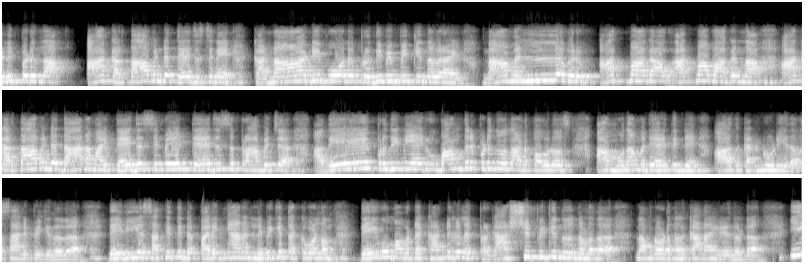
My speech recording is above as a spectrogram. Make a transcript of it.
വെളിപ്പെടുന്ന ആ കർത്താവിന്റെ തേജസ്സിനെ കണ്ണാടി പോലെ പ്രതിബിംബിക്കുന്നവരായി നാം എല്ലാവരും ആത്മാകാ ആത്മാവാകുന്ന ആ കർത്താവിന്റെ ദാനമായി തേജസ്സിന്മേൽ തേജസ് പ്രാപിച്ച് അതേ പ്രതിമയായി രൂപാന്തരപ്പെടുന്നു എന്നാണ് പൗലോസ് ആ മൂന്നാം അധ്യായത്തിന്റെ ആ കൺക്ലൂഡ് ചെയ്ത് അവസാനിപ്പിക്കുന്നത്. ദൈവിക സത്യത്തിന്റെ പരിജ്ഞാനം ലഭിക്കത്തക്കവണ്ണം ദൈവം അവരുടെ കണ്ണുകളെ പ്രകാശിപ്പിക്കുന്നു എന്നുള്ളത് നമുക്ക് അവിടെ നിന്ന് കാണാൻ കഴിയുന്നുണ്ട്. ഈ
